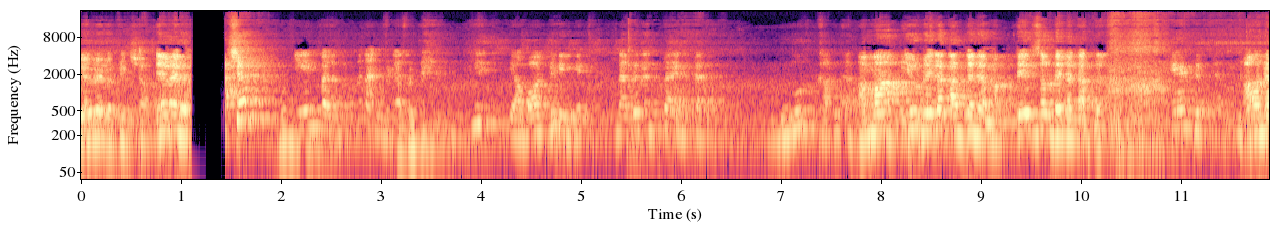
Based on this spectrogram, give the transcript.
ದೇವರೇ ಗತಿ. ದೇವರೇ ಗತಿ. ಆಕ್ಷನ್ ಏನ್ ಬರೋದಕ್ಕೂ ನಾನು ಬಿಡಲ್ಲ. ಯಾವಾಗ್ಲೂ ಹೀಗೆ. ನಗದಂತ ಇರ್ತಾರೆ. ಮೂರ್ ಕಾಲ ಅಮ್ಮ ಇವ್ ಡೈಲಾಗ್ ಆಗ್ತಾನೆ ಅಮ್ಮ. ತೇಜಸ್ ಅವ್ರ ಡೈಲಾಗ್ ಆಗ್ತಾನೆ ಹೇಳ್ಬಿಡ್ತಾರೆ. ಅವ್ನು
